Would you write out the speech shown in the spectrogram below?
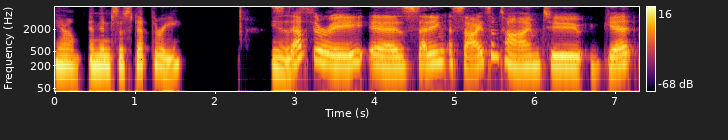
Yeah. And then so step three is Step three is setting aside some time to get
